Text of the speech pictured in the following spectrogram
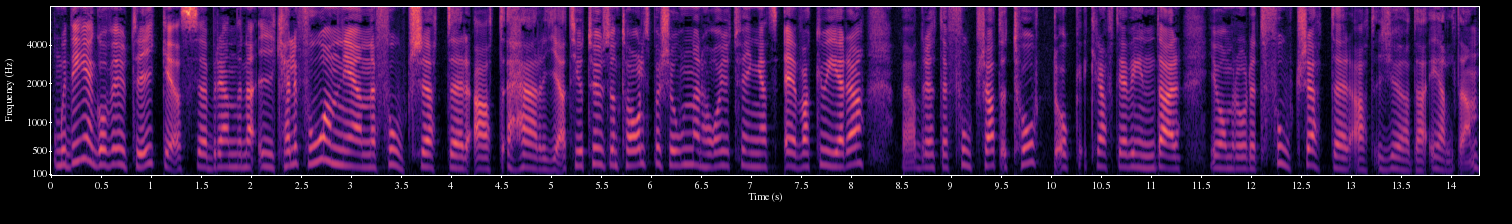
Och med det går vi utrikes. Bränderna i Kalifornien fortsätter att härja. Tiotusentals personer har ju tvingats evakuera. Vädret är fortsatt torrt och kraftiga vindar i området fortsätter att göda elden.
